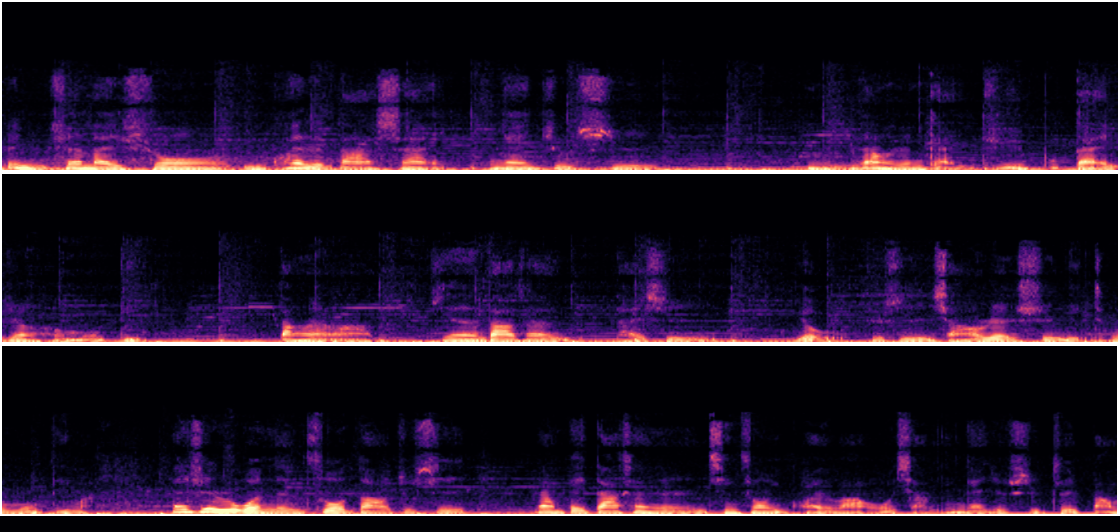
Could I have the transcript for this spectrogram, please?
对女生来说，愉快的搭讪应该就是，嗯，让人感觉不带任何目的。当然啦，现在搭讪还是有，就是想要认识你这个目的嘛。但是如果能做到，就是让被搭讪的人轻松愉快的话，我想应该就是最棒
